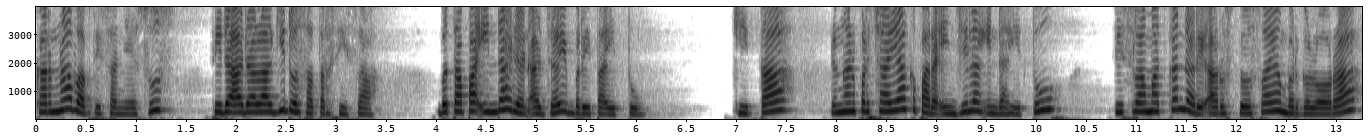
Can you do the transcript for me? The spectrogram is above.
Karena baptisan Yesus, tidak ada lagi dosa tersisa. Betapa indah dan ajaib berita itu. Kita dengan percaya kepada Injil yang indah itu, diselamatkan dari arus dosa yang bergelora,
